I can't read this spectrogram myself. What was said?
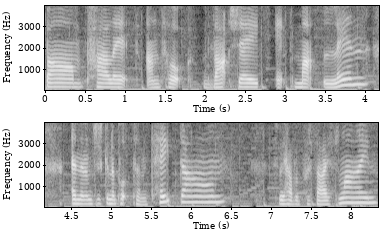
Balm palette and took that shade. It's Matte Lin. And then I'm just going to put some tape down so we have a precise line.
